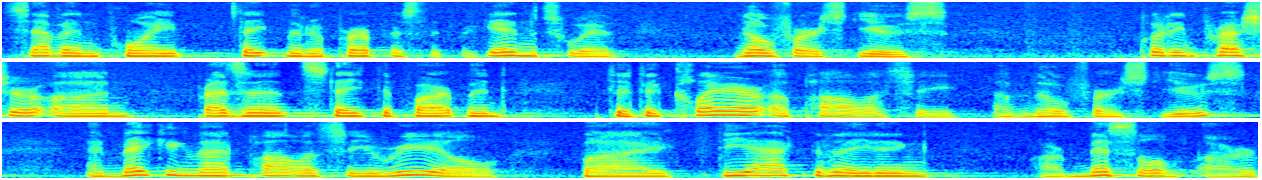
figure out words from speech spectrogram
seven point statement of purpose that begins with no first use, putting pressure on President, State Department to declare a policy of no first use and making that policy real by deactivating our missile, our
